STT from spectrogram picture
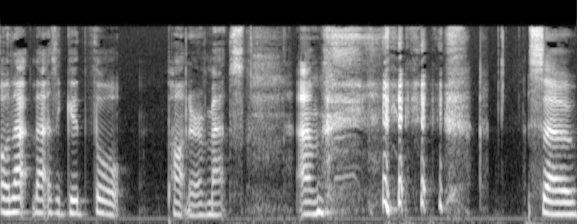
Oh, that that is a good thought, partner of Matt's. Um, so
